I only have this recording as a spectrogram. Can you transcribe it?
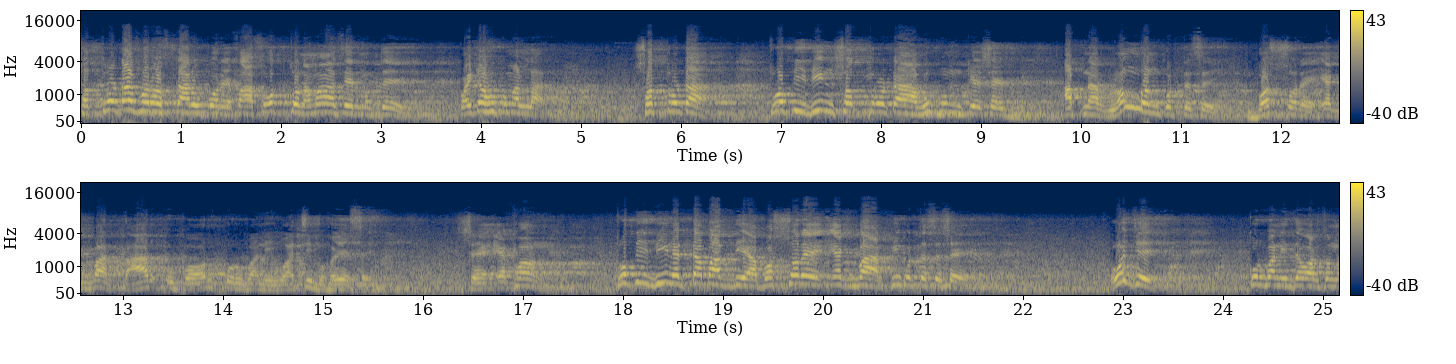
সতেরোটা ফরজ তার উপরে পাঁচ ওয়াক্ত নামাজের মধ্যে কয়টা হুকুম আল্লাহ সতেরোটা। প্রতিদিন সতেরোটা হুকুমকে সে আপনার লঙ্ঘন করতেছে, বৎসরে একবার তার উপর কোরবানি ওয়াজিব হয়েছে। সে এখন প্রতিদিন একটা বাদ দিয়া বৎসরে একবার কি করতেছে সে? ওই যে কোরবানি দেওয়ার জন্য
